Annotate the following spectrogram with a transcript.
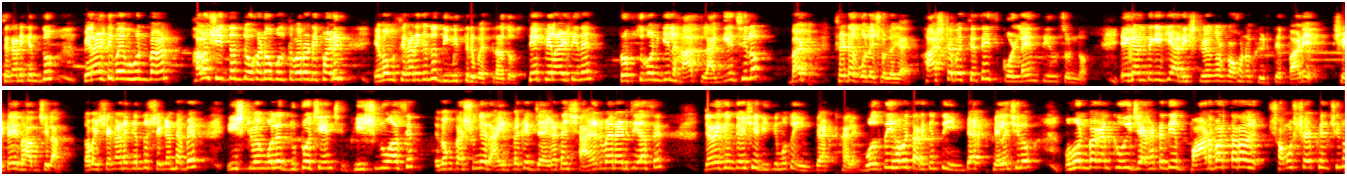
সেখানে কিন্তু পেনাল্টি পায় মোহনবাগান। ভালো সিদ্ধান্ত ওখানেও বলতে পারো রেফারির এবং সেখানে কিন্তু দিমিত্রি বেত্রাতো। সে পেনাল্টি নেয় প্রপসুকন গিল হাত লাগিয়েছিল। বাট সেটা গোলে চলে যায়। ফার্স্ট হাফের শেষেই স্কোর লাইন তিন শূন্য। এখান থেকে কি আর ইস্ট বেঙ্গল কখনো ফিরতে পারে? সেটাই ভাবছিলাম। তবে সেখানে কিন্তু সেকেন্ড হাফে ইস্ট বেঙ্গলের দুটো চেঞ্জ বিষ্ণু আছে এবং তার সঙ্গে রাইট ব্যাকের জায়গাটায় সায়ন ব্যানার্জি আছে যারা কিন্তু এসে রীতিমতো ইম্প্যাক্ট ফেলে। বলতেই হবে তারা কিন্তু ইম্প্যাক্ট ফেলেছিল। মোহনবাগানকে ওই জায়গাটা দিয়ে বারবার তারা সমস্যায় ফেলছিল।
